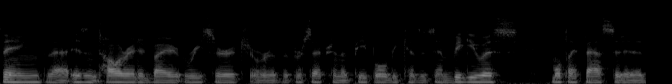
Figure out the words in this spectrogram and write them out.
thing that isn't tolerated by research or the perception of people because it's ambiguous, multifaceted,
